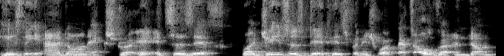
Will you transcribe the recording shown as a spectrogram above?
He's the add on extra. It's as if, while Jesus did his finished work, that's over and done.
